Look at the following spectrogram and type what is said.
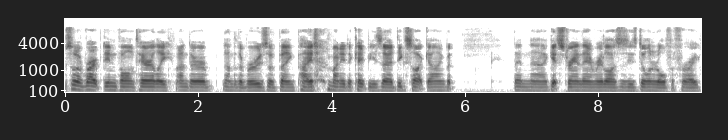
sort of roped in voluntarily under under the ruse of being paid money to keep his uh, dig site going, but then uh, gets stranded there and realizes he's doing it all for free.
